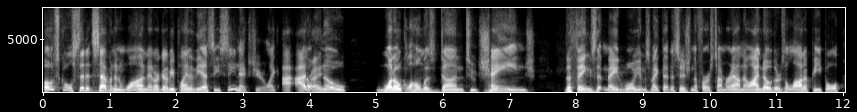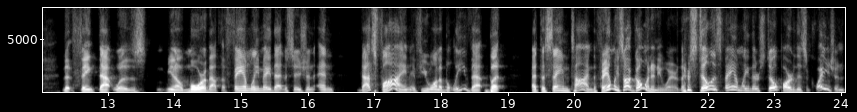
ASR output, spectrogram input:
both schools sit at seven and one and are going to be playing in the SEC next year. Like I, I don't right. know what Oklahoma's done to change the things that made Williams make that decision the first time around. Now, I know there's a lot of people that think that was, you know, more about the family made that decision. And that's fine if you want to believe that. But at the same time, the family's not going anywhere. They're still his family, they're still part of this equation.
